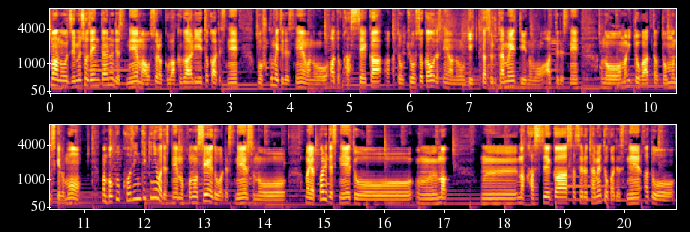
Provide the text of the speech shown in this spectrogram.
まあ、あの事務所全体のですね、まあ、おそらく枠変わりとかですねも含めてですねあのあと活性化あと競争化をですねあの激化するためっていうのもあってですねあの、まあ、意図があったと思うんですですけども、まあ、僕個人的にはですね、まあ、この制度はですねその、まあ、やっぱりですね、えっとうんまあうんまあ、活性化させるためとかですねあと、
